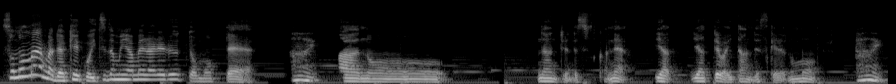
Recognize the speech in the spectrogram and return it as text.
その前までは結構いつでもやめられるって思ってはい。あのなんていうんですかね。ややってはいたんですけれども。はい。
